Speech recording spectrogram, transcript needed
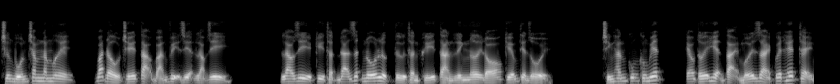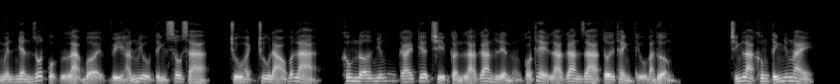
chương 450, bắt đầu chế tạo bán vị diện làm gì lao gì kỳ thật đã rất nỗ lực từ thần khí tàn linh nơi đó kiếm tiền rồi. Chính hắn cũng không biết kéo tới hiện tại mới giải quyết hết thể nguyên nhân rốt cuộc là bởi vì hắn mưu tính sâu xa chủ hoạch chu đáo vẫn là không nỡ những cái kia chỉ cần lá gan liền có thể lá gan ra tới thành tựu ban thưởng. Chính là không tính những này,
